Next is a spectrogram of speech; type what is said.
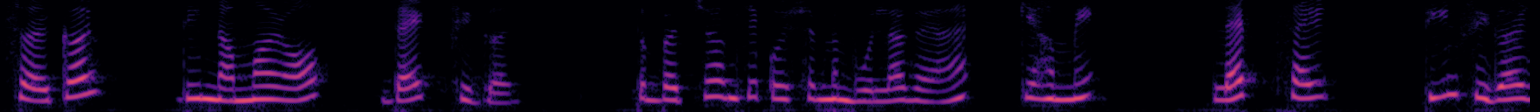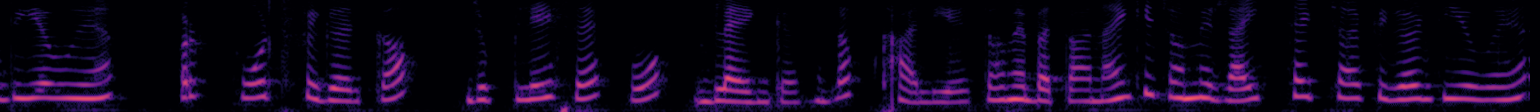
Circle the number of that figure. तो बच्चों, हमसे क्वेश्चन में बोला गया है कि हमें लेफ़्ट साइड तीन फिगर दिए हुए हैं और फोर्थ फिगर का जो प्लेस है, वो ब्लैंक है मतलब खाली है तो हमें बताना है कि जो हमें राइट साइड चार फिगर दिए हुए हैं,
